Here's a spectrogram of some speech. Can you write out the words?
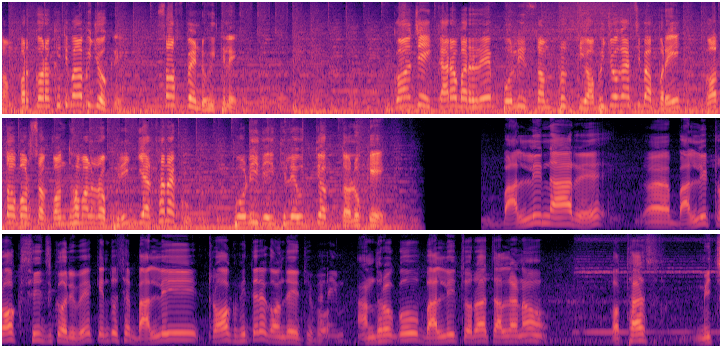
ସମ୍ପର୍କ ରଖିଥିବା ଅଭିଯୋଗରେ ସସ୍ପେଣ୍ଡ ହୋଇଥିଲେ। ଗଞ୍ଜେଇ କାରବାରରେ ପୋଲିସ ସମ୍ପୃକ୍ତି ଅଭିଯୋଗ ଆସିବା ପରେ ଗତ ବର୍ଷ କନ୍ଧମାଳର ଫିରିଙ୍ଗିଆ ଥାନାକୁ ପୋଡ଼ି ଦେଇଥିଲେ ଉତ୍ତ୍ୟକ୍ତ ଲୋକେ। ବାଲି ନାଁରେ ବାଲି ଟ୍ରକ୍ ସିଜ୍ କରିବେ କିନ୍ତୁ ସେ ବାଲି ଟ୍ରକ୍ ଭିତରେ ଗଞ୍ଜେଇ ଥିବ। ଆନ୍ଧ୍ରକୁ ବାଲି ଚୋରା ଚାଲାଣ କଥା ମିଛ।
